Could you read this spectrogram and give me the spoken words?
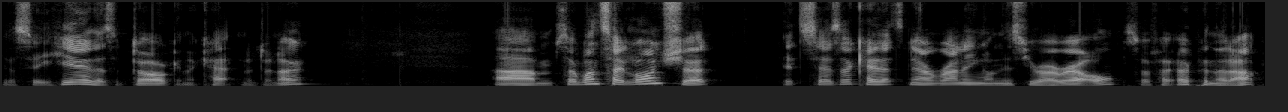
you'll see here. There's a dog and a cat and a dunno. Um, so once I launch it, it says, okay, that's now running on this URL. So if I open that up,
